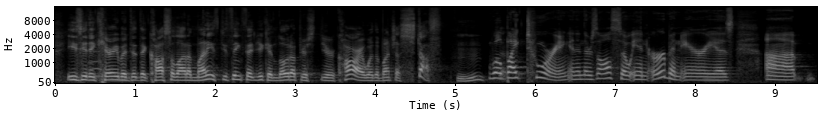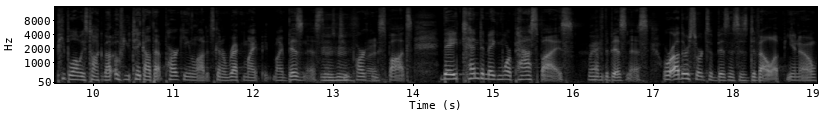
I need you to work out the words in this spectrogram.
easy to carry but that, that cost a lot of money? Do you think that you can load up your your car with a bunch of stuff? Well, bike touring, and then there's also in urban areas, uh, people always talk about, oh, if you take out that parking lot, it's going to wreck my, my business. There's two parking spots. They tend to make more pass bys of the business, or other sorts of businesses develop, you know,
